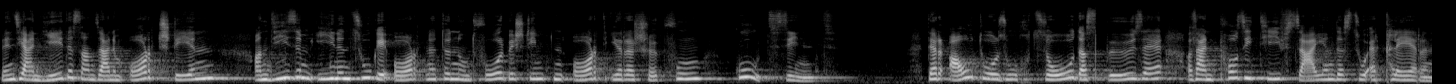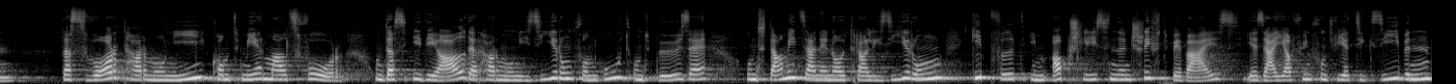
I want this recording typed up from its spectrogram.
wenn sie ein jedes an seinem Ort stehen, an diesem ihnen zugeordneten und vorbestimmten Ort ihrer Schöpfung gut sind. Der Autor sucht so, das Böse als ein positiv Seiendes zu erklären – das Wort Harmonie kommt mehrmals vor und das Ideal der Harmonisierung von Gut und Böse und damit seine Neutralisierung gipfelt im abschließenden Schriftbeweis Jesaja 45,7,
